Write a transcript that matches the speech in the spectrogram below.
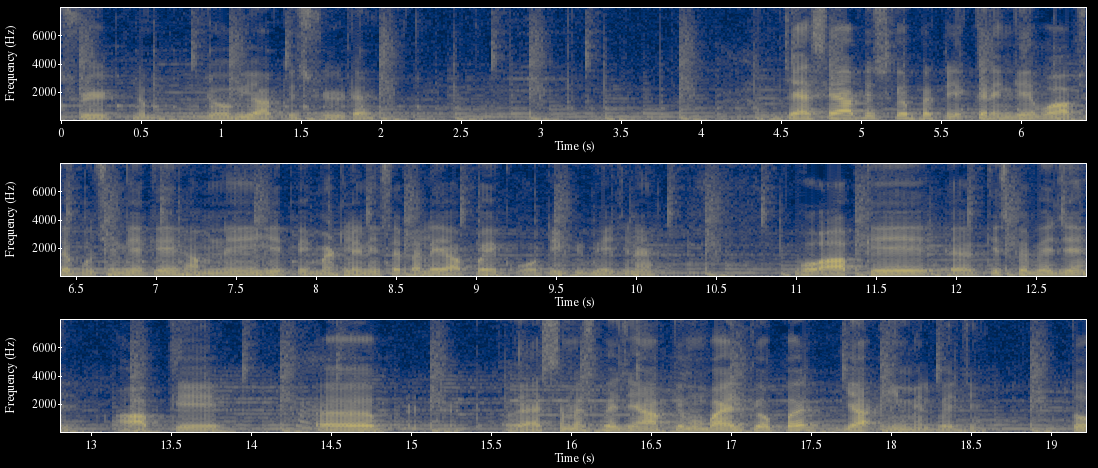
स्ट्रीट जो भी आपकी स्ट्रीट है। जैसे आप इसके ऊपर क्लिक करेंगे, वो आपसे पूछेंगे कि हमने ये पेमेंट लेने से पहले आपको एक ओटीपी भेजना है। वो आपके किस पे भेजें? आपके एस एम एस भेजें आपके मोबाइल के ऊपर या ईमेल भेजें। तो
